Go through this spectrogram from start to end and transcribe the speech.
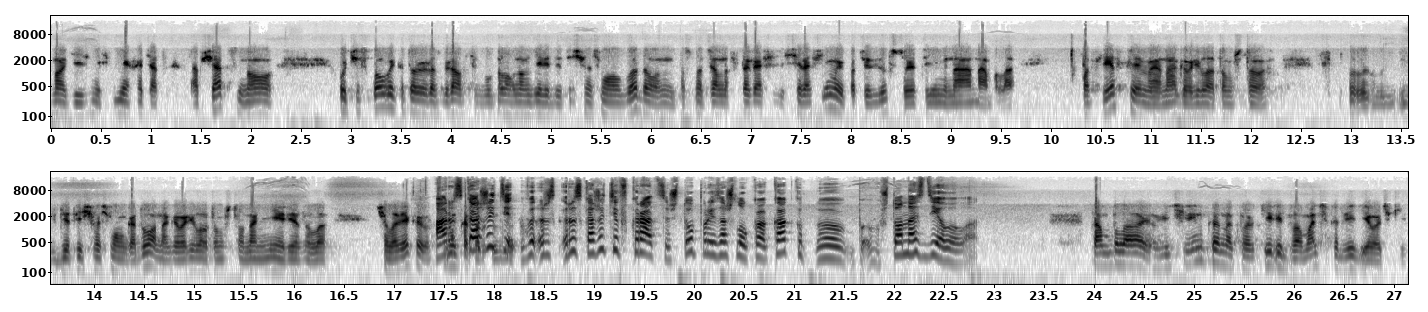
Многие из них не хотят общаться, но участковый, который разбирался в уголовном деле 2008 года, он посмотрел на фотографии Серафимы и подтвердил, что это именно она была. Последствиями она говорила о том, что в 2008 году она говорила о том, что она не резала человека. А ну, расскажите, который... вы, расскажите вкратце, что произошло, как, как э, что она сделала? Там была вечеринка на квартире, два мальчика, две девочки.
